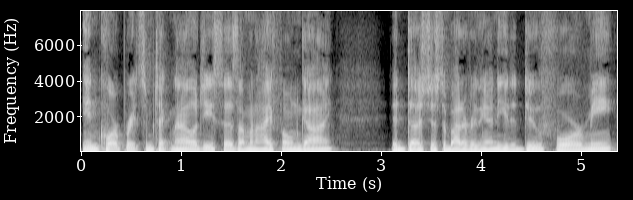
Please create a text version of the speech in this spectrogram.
Incorporate some technology, says I'm an iPhone guy. It does just about everything I need to do for me.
